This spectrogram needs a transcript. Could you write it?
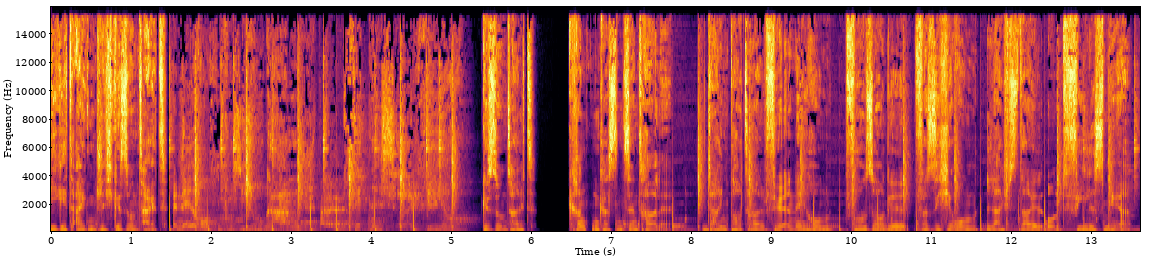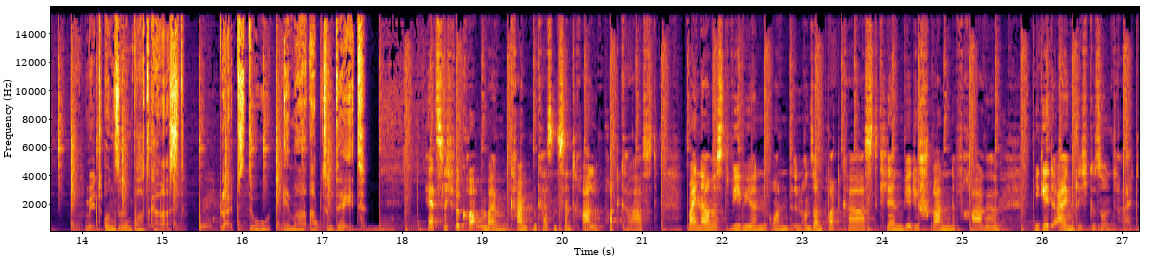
Wie geht eigentlich Gesundheit? Ernährung, Yoga, Fitness, Bio. Gesundheit? Krankenkassenzentrale. Dein Portal für Ernährung, Vorsorge, Versicherung, Lifestyle und vieles mehr. Mit unserem Podcast bleibst du immer up to date. Herzlich willkommen beim Krankenkassenzentrale Podcast. Mein Name ist Vivian und in unserem Podcast klären wir die spannende Frage, wie geht eigentlich Gesundheit?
